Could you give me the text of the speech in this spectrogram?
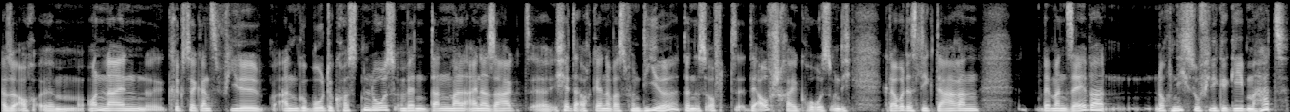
Also auch ähm, online kriegst du ja ganz viel Angebote kostenlos und wenn dann mal einer sagt, äh, ich hätte auch gerne was von dir, dann ist oft der Aufschrei groß und ich glaube, das liegt daran, wenn man selber noch nicht so viel gegeben hat,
